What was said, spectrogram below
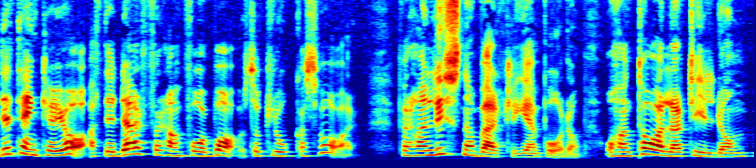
det tänker jag, att det är därför han får så kloka svar. För han lyssnar verkligen på dem och han talar till dem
